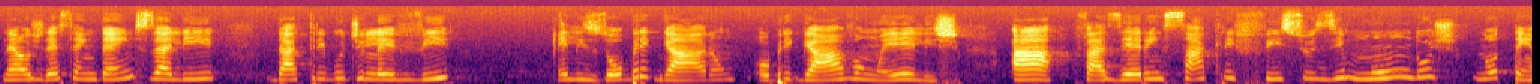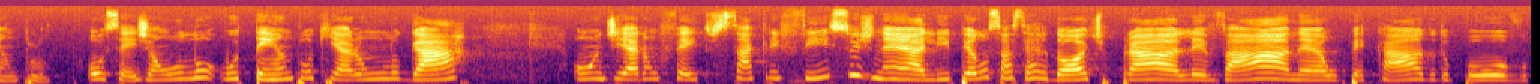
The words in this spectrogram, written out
né, os descendentes ali da tribo de Levi, eles obrigaram, obrigavam eles a fazerem sacrifícios imundos no templo. Ou seja, o, o templo, que era um lugar onde eram feitos sacrifícios né, ali pelo sacerdote para levar né, o pecado do povo,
